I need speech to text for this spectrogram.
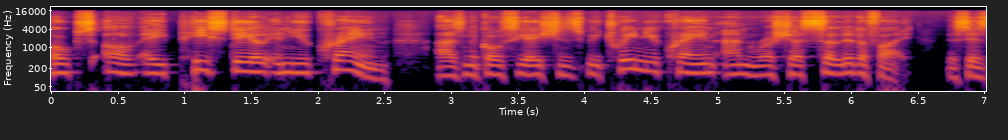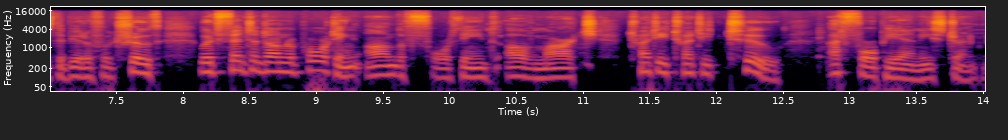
hopes of a peace deal in Ukraine as negotiations between Ukraine and Russia solidify. This is the beautiful truth with Fintan Dunne reporting on the 14th of March 2022 at 4 p.m. Eastern.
